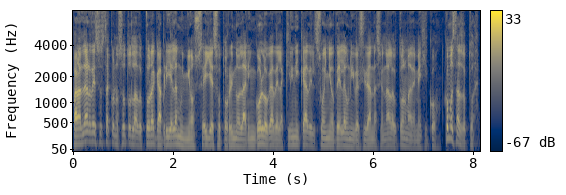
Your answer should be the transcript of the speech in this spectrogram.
Para hablar de eso está con nosotros la doctora Gabriela Muñoz. Ella es otorrinolaringóloga de la Clínica del Sueño de la Universidad Nacional Autónoma de México. ¿Cómo estás, doctora?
